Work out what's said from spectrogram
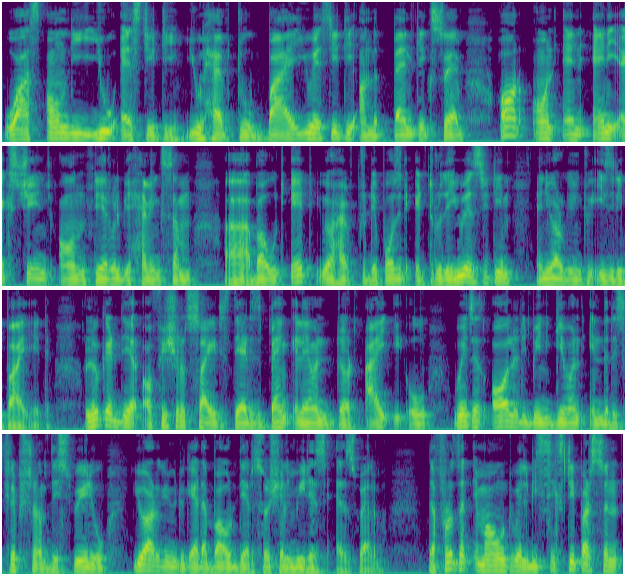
was only USDT. You have to buy USDT on the PancakeSwap or on an any exchange on there will be having some uh, about it. You have to deposit it through the USDT and you are going to easily buy it. Look at their official sites. That is bank11.io which has already been given in the description of this video. You are going to get about their social medias as well the frozen amount will be 60%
